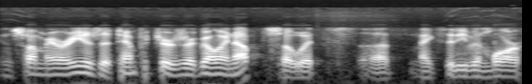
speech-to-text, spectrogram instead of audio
In some areas, the temperatures are going up, so it uh, makes it even more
